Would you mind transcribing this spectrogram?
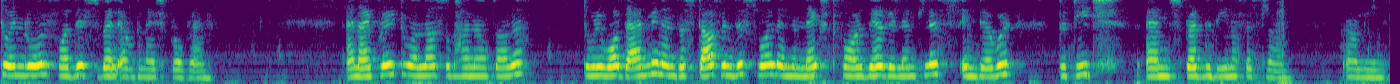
to enroll for this well organized program. And I pray to Allah subhanahu wa ta'ala to reward the admin and the staff in this world and the next for their relentless endeavor to teach and spread the deen of Islam. Ameen.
